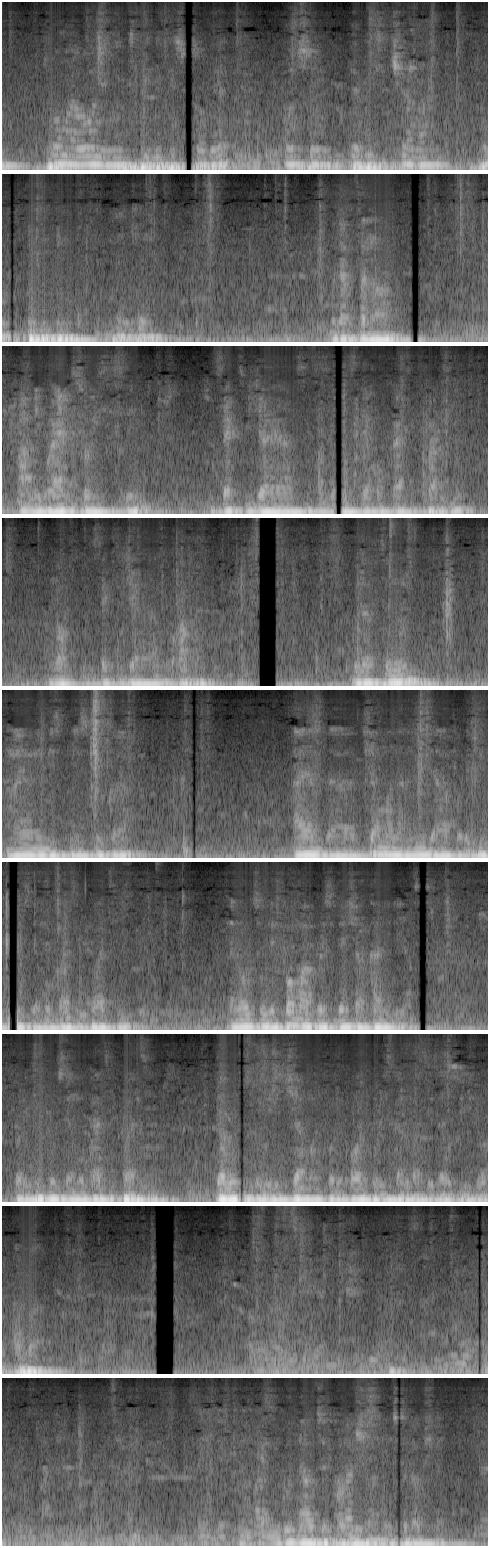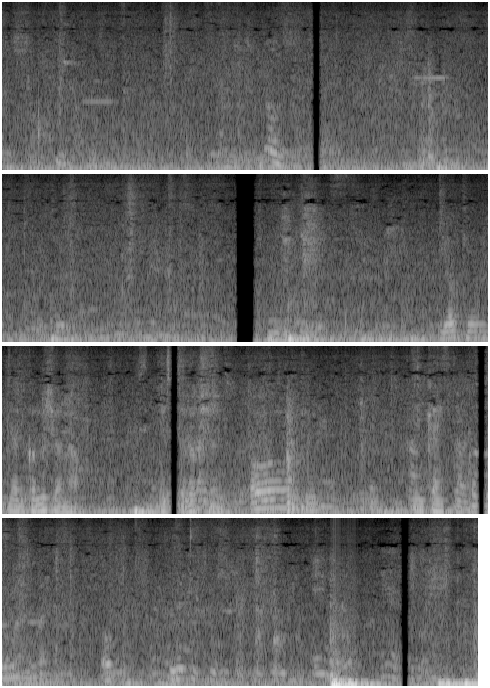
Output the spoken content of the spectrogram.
former running mate, PDP Sorbeh, also Deputy Chairman for PDP. Thank you. Good afternoon. I'm Ibrahim Soisisi, Secretary General, Citizens Democratic Party, and also the Secretary General of APPA. Good afternoon. also the former presidential candidate for the People's Democratic Party, chairman for the Parties Association, APPA. Can go now to the commission introduction. You okay? The commission now. Introduction. Oh, okay. You can start.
